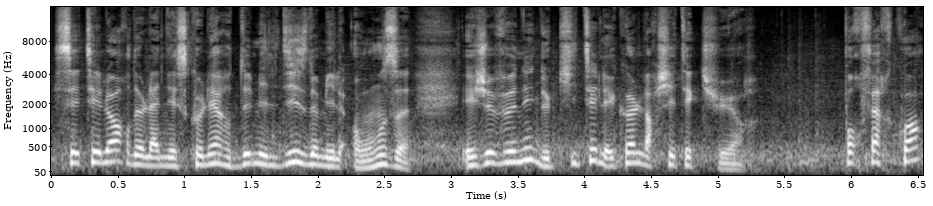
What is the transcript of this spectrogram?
C'était lors de l'année scolaire 2010-2011 et je venais de quitter l'école d'architecture. Pour faire quoi?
